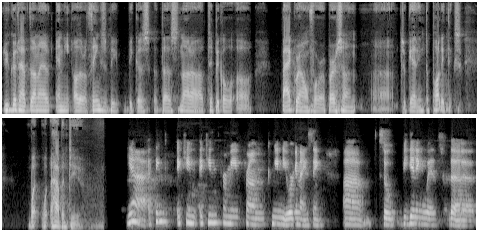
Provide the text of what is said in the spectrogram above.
you could have done any other things be, because that's not a typical uh, background for a person uh, to get into politics. What what happened to you? Yeah, I think it came it came for me from community organizing. Um, so beginning with the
